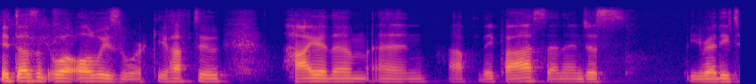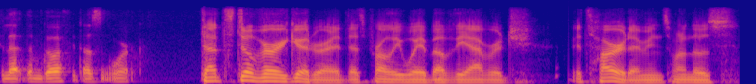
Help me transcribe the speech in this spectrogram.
it doesn't always work. You have to hire them and after they pass, and then just be ready to let them go if it doesn't work. That's still very good, right? That's probably way above the average. It's hard. I mean, it's one of those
